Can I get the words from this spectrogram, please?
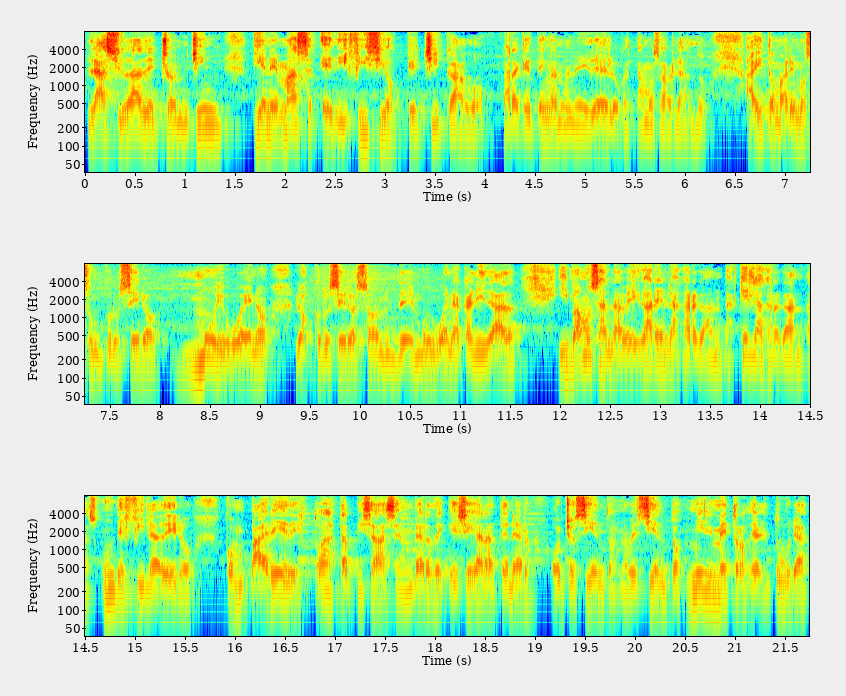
La ciudad de Chongqing tiene más edificios que Chicago, para que tengan una idea de lo que estamos hablando. Ahí tomaremos un crucero muy bueno, los cruceros son de muy buena calidad y vamos a navegar en las gargantas. ¿Qué es las gargantas? Un desfiladero con paredes todas tapizadas en verde que llegan a tener 800, 900, 1000 metros de altura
